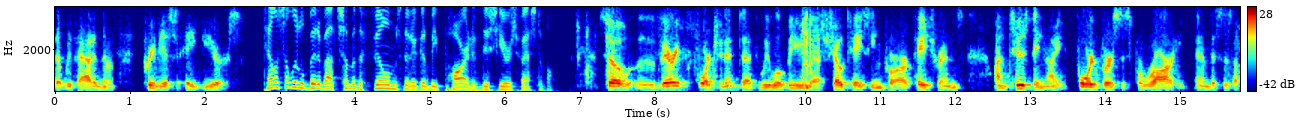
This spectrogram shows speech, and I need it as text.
that we've had in the previous eight years. Tell us a little bit about some of the films that are going to be part of this year's festival. So, very fortunate that we will be uh, showcasing for our patrons on Tuesday night Ford versus Ferrari. And this is a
